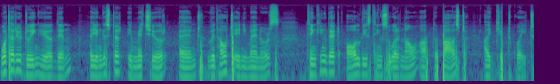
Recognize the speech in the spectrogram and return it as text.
What are you doing here then? A youngster, immature, and without any manners, thinking that all these things were now of the past, I kept quiet.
